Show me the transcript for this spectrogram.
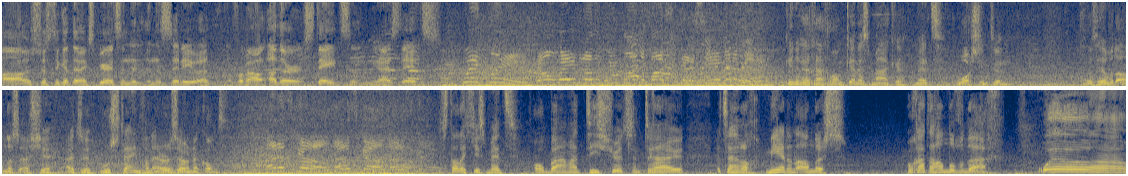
Uh, it's just to get them experience in the, in the city uh, from out other states in the United States. Quickly! Don't wave at other people on the bus. You're gonna see them in a minute. Kinderen gaan gewoon kennis maken met Washington. Dat is heel wat anders als je uit de woestijn van Arizona komt. Let us go, let us go, stalletjes met Obama-t-shirts en truien. Het zijn er nog meer dan anders. Hoe gaat de handel vandaag? Well, uh,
